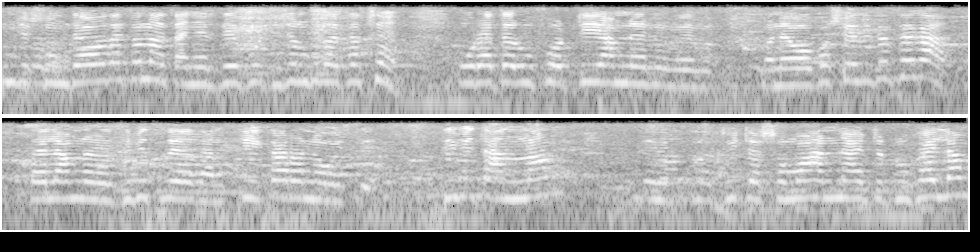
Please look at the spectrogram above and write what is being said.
ইঞ্জেকশন দেওয়া যাচ্ছে না তাই যে পজিশনগুলো যাচ্ছে, ওরা তার উপরটি আপনার মানে অবশ্যই দিতেছে গা তাহলে আপনার জীবিত লয়ে যান। কি কারণে হয়েছে জীবিত আনলাম দুইটার সময় আর এটা ঢুকাইলাম।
